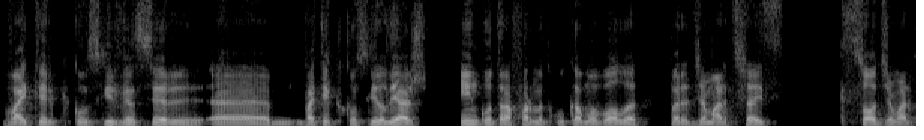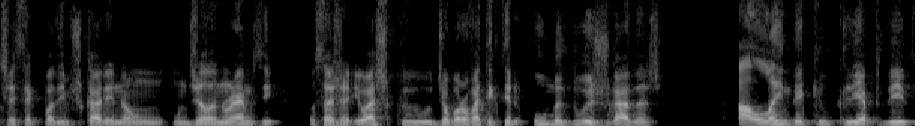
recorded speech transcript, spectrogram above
Vai ter que conseguir vencer, uh, vai ter que conseguir, aliás, encontrar forma de colocar uma bola para Jamar Chase, que só Jamar Chase é que pode ir buscar e não um Jalen Ramsey. Ou seja, eu acho que o Joe Burrow vai ter que ter uma, duas jogadas além daquilo que lhe é pedido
